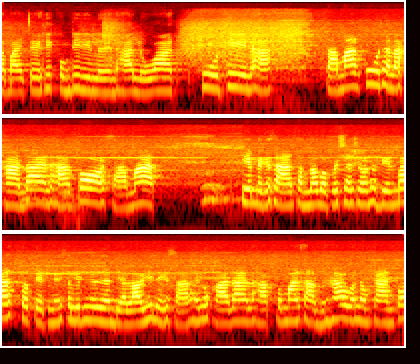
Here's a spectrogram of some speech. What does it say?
สบายๆเจอที่กรมที่ดินเลยนะคะ หรือว่าผู้ที่นะคะ สามารถกู้ธนาคารได้นะคะ ก็สามารถเตรียมเอกสารสำหรับบัตรประชาชนทะเบียนบ้านสเตทเมนสลิปเงินเดือนเดี๋ยวเรายื่นเอกสารให้ลูกค้าได้นะคะ ประมาณ 3-5 วันทำการก็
